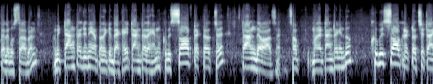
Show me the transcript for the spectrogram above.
তাহলে বুঝতে পারবেন। আমি টাংটা যদি আপনাদেরকে দেখাই টাংটা দেখেন খুবই সফট একটা হচ্ছে টাং দেওয়া আছে। সব মানে টাংটা কিন্তু খুবই সফট একটা হচ্ছে টাং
